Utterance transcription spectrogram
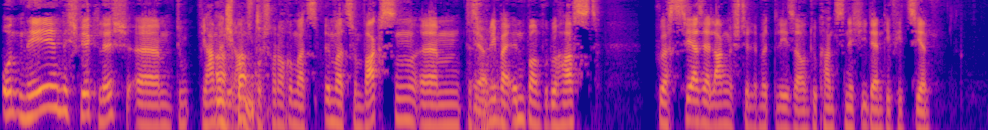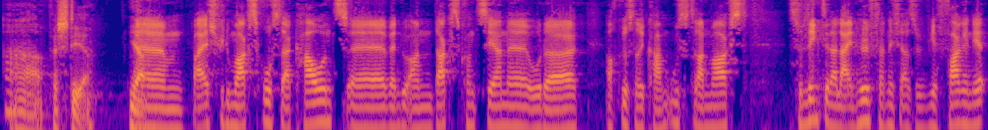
Und nee, nicht wirklich. Ähm, du, wir haben ah, ja den spannend. Anspruch schon auch immer, immer zum Wachsen. Ähm, das ja. Problem bei Inbound, wo du hast, du hast sehr, sehr lange stille Mitleser und du kannst nicht identifizieren. Ah, verstehe. Ja. Ähm, Beispiel, du magst große Accounts, äh, wenn du an DAX-Konzerne oder auch größere KMUs dran magst, so LinkedIn allein hilft das nicht. Also wir fangen jetzt,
